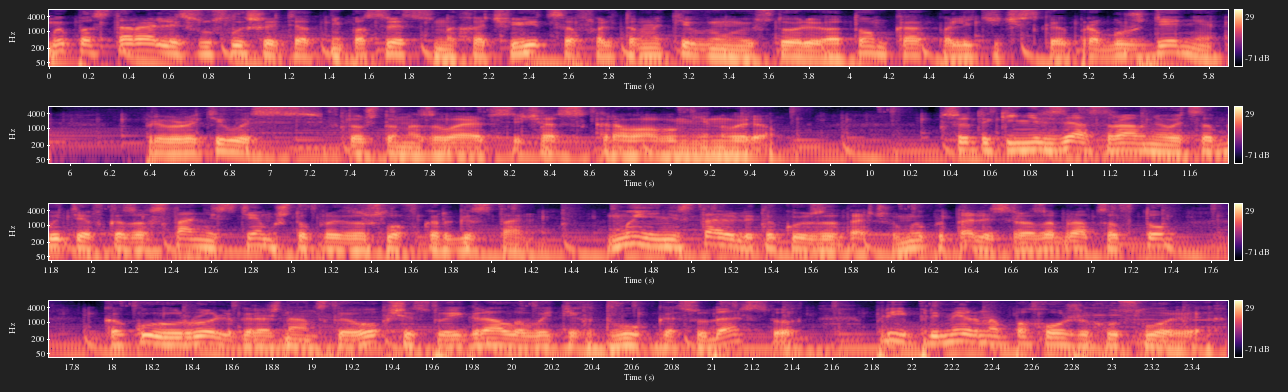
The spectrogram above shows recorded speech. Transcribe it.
Мы постарались услышать от непосредственных очевидцев альтернативную историю о том, как политическое пробуждение превратилось в то, что называют сейчас кровавым январем. Все-таки нельзя сравнивать события в Казахстане с тем, что произошло в Кыргызстане. Мы и не ставили такую задачу, мы пытались разобраться в том, какую роль гражданское общество играло в этих двух государствах при примерно похожих условиях.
